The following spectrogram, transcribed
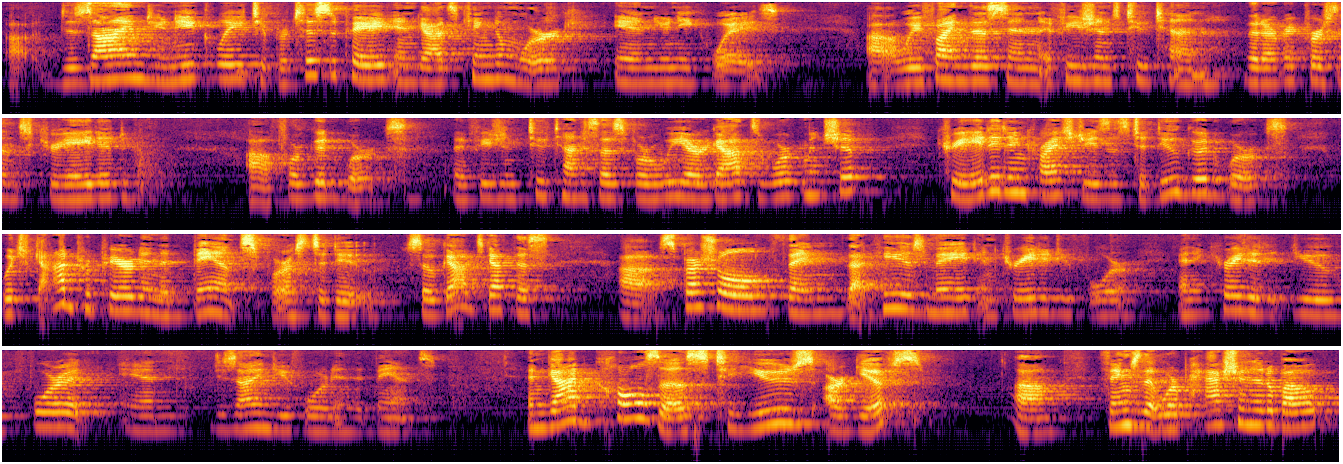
uh, designed uniquely to participate in God's kingdom work in unique ways. Uh, we find this in Ephesians 2:10 that every person's created uh, for good works. Ephesians 2:10 says, "For we are God's workmanship, created in Christ Jesus to do good works, which God prepared in advance for us to do." So God's got this uh, special thing that He has made and created you for, and He created you for it and designed you for it in advance. And God calls us to use our gifts, uh, things that we're passionate about,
